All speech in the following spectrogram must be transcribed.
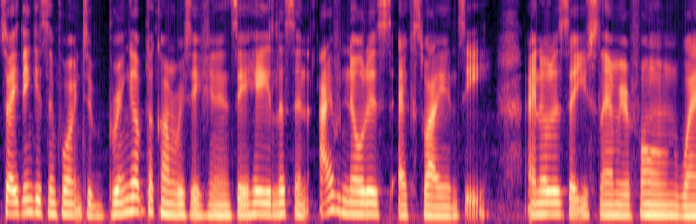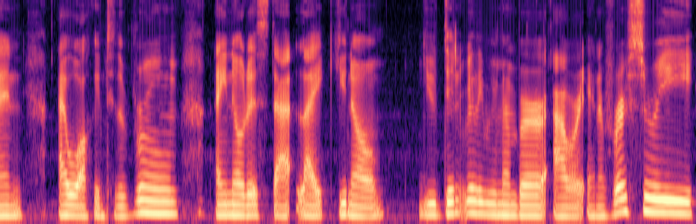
So I think it's important to bring up the conversation and say, hey, listen, I've noticed X, Y, and Z. I noticed that you slam your phone when I walk into the room. I noticed that, like, you know, you didn't really remember our anniversary.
